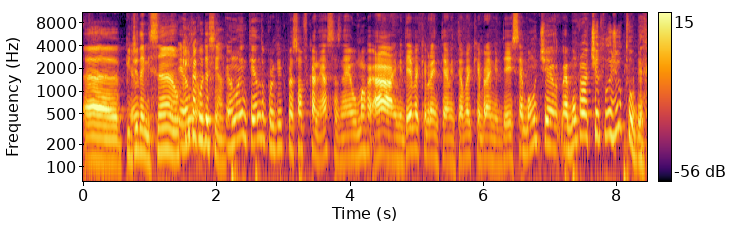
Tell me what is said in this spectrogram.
ah, pediu É, Eu- demissão. O que está acontecendo? Eu não entendo por que, que o pessoal fica nessas, né? Uma, ah, a AMD vai quebrar a Intel, a Intel vai quebrar a AMD. Isso é bom, é bom para título de YouTube, né?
